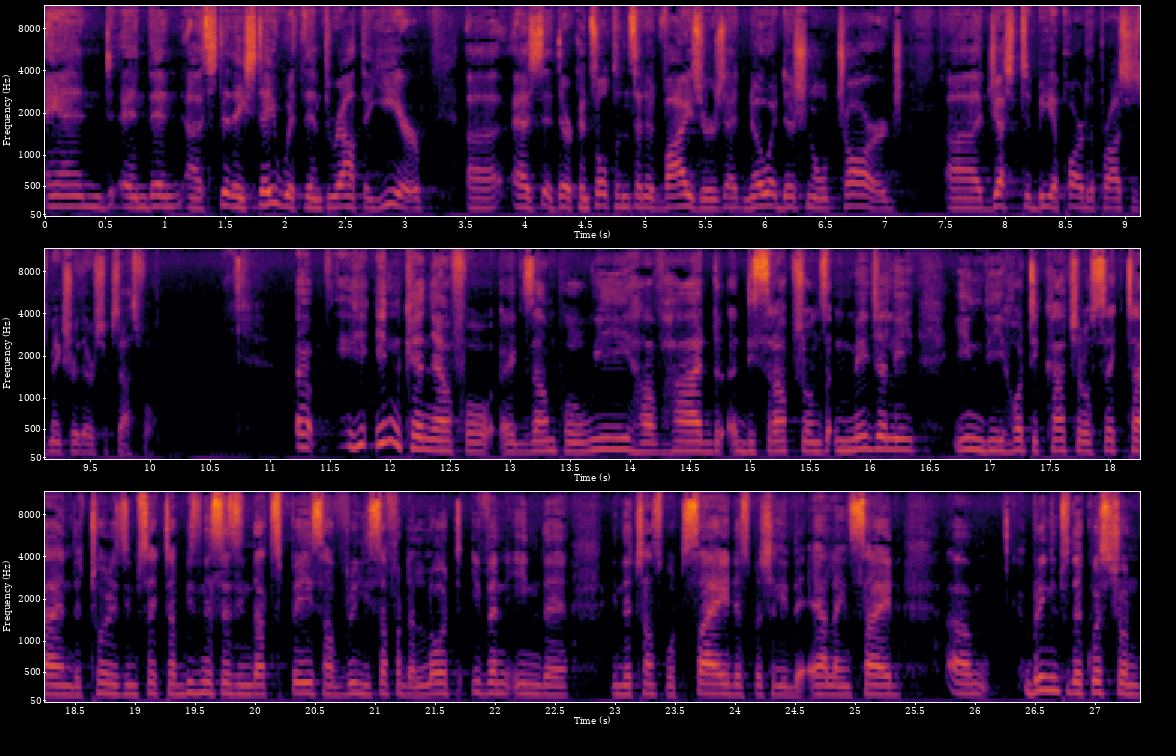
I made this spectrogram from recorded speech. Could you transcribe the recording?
and, and then uh, st- they stay with them throughout the year uh, as their consultants and advisors at no additional charge uh, just to be a part of the process, make sure they're successful. Uh, in Kenya, for example, we have had disruptions majorly in the horticultural sector and the tourism sector. Businesses in that space have really suffered a lot, even in the in the transport side, especially the airline side. Um, bringing to the question,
